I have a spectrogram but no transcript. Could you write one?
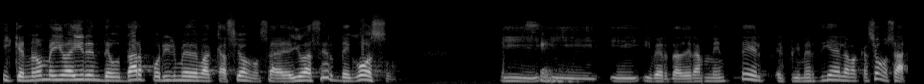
y que no me iba a ir a endeudar por irme de vacación, o sea, iba a ser de gozo. Y, y, verdaderamente el, el, primer día de la vacación, o sea,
